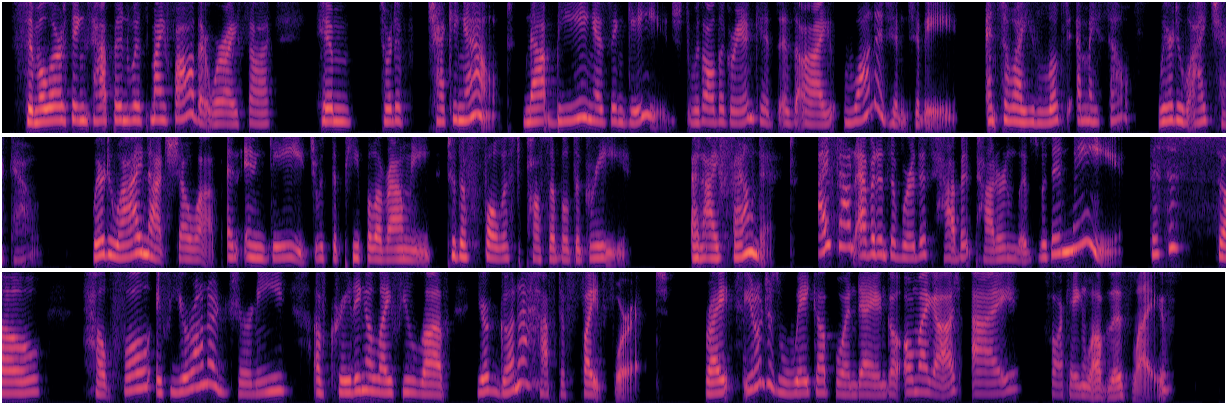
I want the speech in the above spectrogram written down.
Similar things happened with my father, where I saw him sort of checking out, not being as engaged with all the grandkids as I wanted him to be. And so I looked at myself where do I check out? Where do I not show up and engage with the people around me to the fullest possible degree? And I found it. I found evidence of where this habit pattern lives within me. This is so helpful. If you're on a journey of creating a life you love, you're going to have to fight for it, right? You don't just wake up one day and go, oh my gosh, I fucking love this life.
